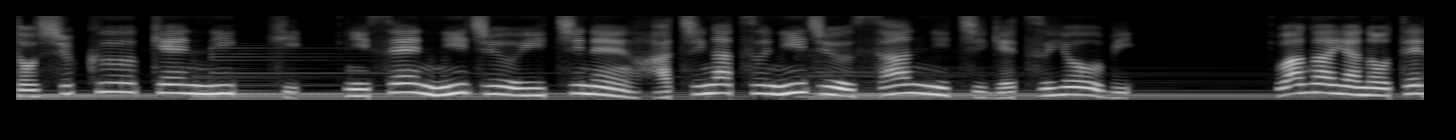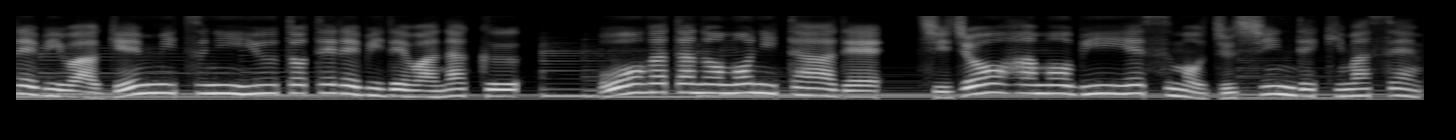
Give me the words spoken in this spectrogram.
都市空権日記2021年8月23日月曜日。我が家のテレビは厳密に言うとテレビではなく大型のモニターで地上波も BS も受信できません。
